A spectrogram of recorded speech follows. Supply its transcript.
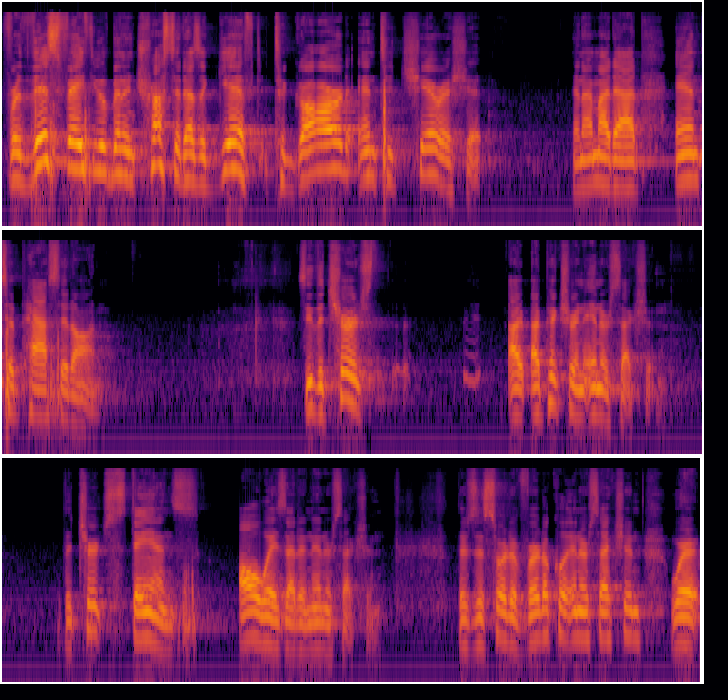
For this faith you have been entrusted as a gift to guard and to cherish it. And I might add, and to pass it on. See, the church, I, I picture an intersection. The church stands always at an intersection. There's this sort of vertical intersection where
